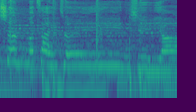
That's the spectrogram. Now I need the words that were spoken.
什么才最需要，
